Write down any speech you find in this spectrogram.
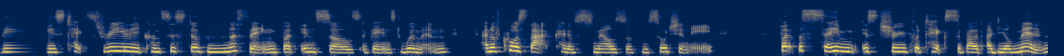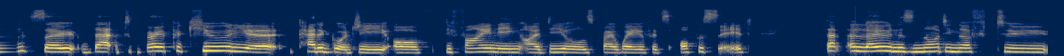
these texts really consist of nothing but insults against women. And of course, that kind of smells of misogyny. But the same is true for texts about ideal men. So that very peculiar pedagogy of defining ideals by way of its opposite that alone is not enough to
